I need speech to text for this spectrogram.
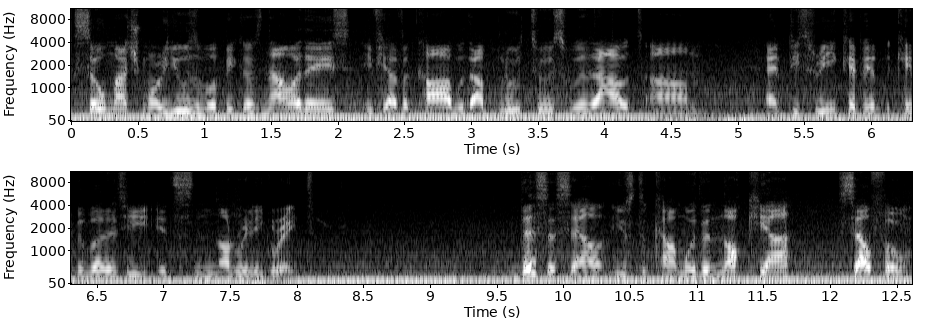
so much more usable because nowadays if you have a car without bluetooth without um, mp3 cap- capability it's not really great. This SL used to come with a Nokia cell phone.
